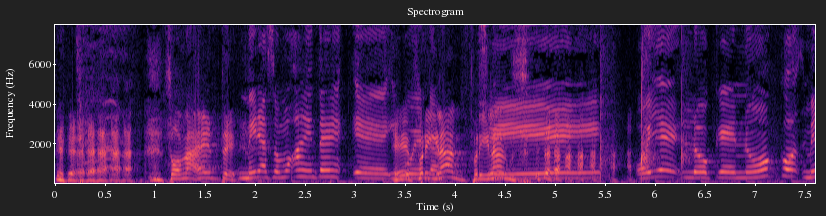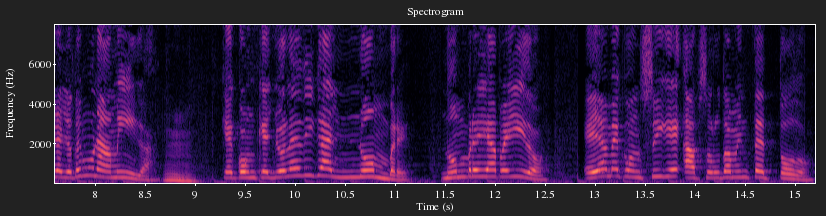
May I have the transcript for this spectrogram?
Son agentes. Mira, somos agentes eh, Eh, freelance, freelance. Sí. Oye, lo que no... con- Mira, yo tengo una amiga Mm. Que con que yo le diga el nombre, nombre y apellido, ella me consigue absolutamente todo.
